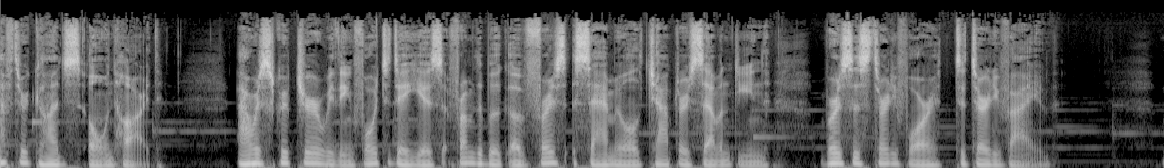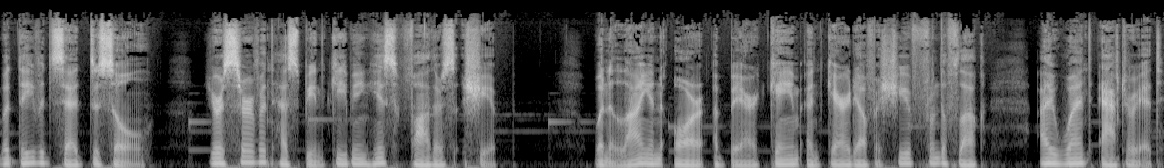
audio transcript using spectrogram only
After God's own heart. Our scripture reading for today is from the book of 1 Samuel chapter 17 verses 34 to 35. But David said to Saul, Your servant has been keeping his father's sheep. When a lion or a bear came and carried off a sheep from the flock, I went after it,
